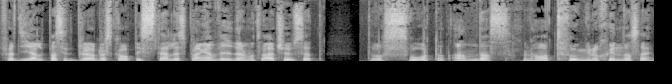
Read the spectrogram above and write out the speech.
För att hjälpa sitt brödraskap istället sprang han vidare mot värdshuset. Det var svårt att andas, men han var tvungen att skynda sig.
